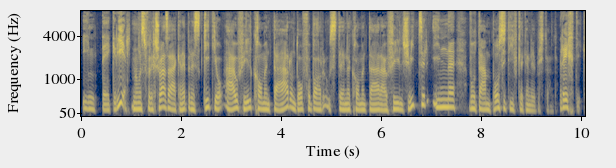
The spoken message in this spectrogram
integriert. Man muss vielleicht schon sagen, eben, es gibt ja auch viele Kommentare und offenbar aus diesen Kommentaren auch viele SchweizerInnen, die dem positiv gegenüberstehen. Richtig.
